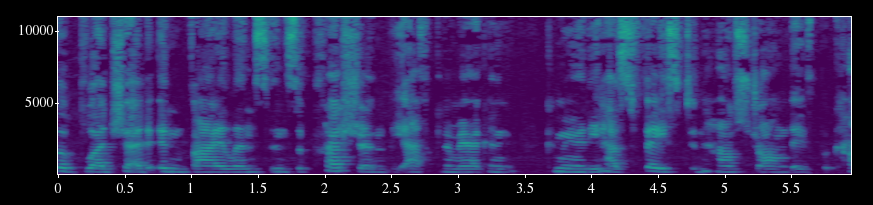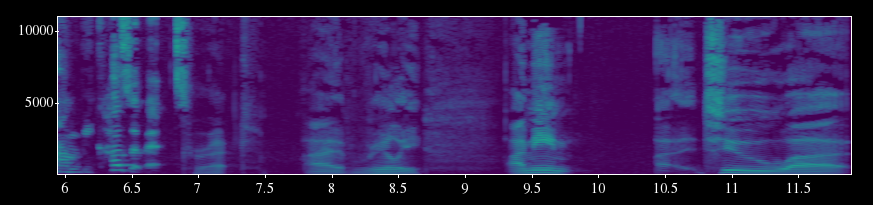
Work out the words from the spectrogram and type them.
the bloodshed and violence and suppression the African American community has faced and how strong they've become because of it. Correct. I really, I mean, uh, to uh,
